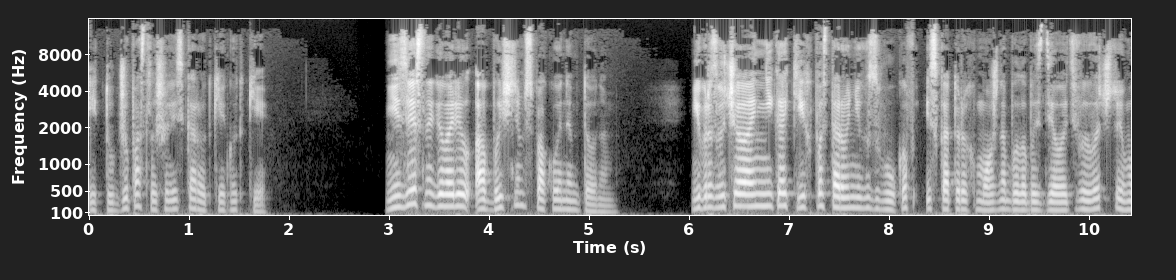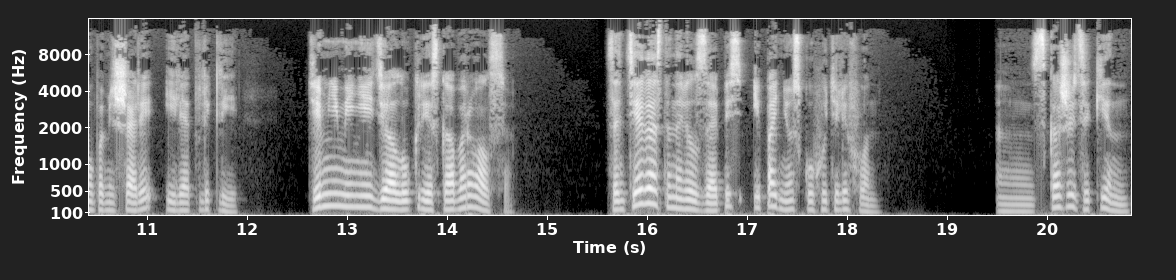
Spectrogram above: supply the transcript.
И тут же послышались короткие гудки. Неизвестный говорил обычным спокойным тоном. Не прозвучало никаких посторонних звуков, из которых можно было бы сделать вывод, что ему помешали или отвлекли. Тем не менее, диалог резко оборвался. Сантьяго остановил запись и поднес к уху телефон. «Э, «Скажите, Кин,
